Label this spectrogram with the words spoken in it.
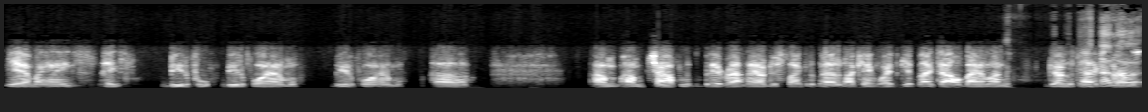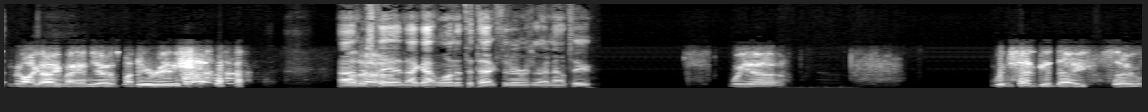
yeah, man, he's he's beautiful, beautiful animal, beautiful animal. Uh, I'm I'm chomping at the bit right now just thinking about it. I can't wait to get back to Alabama and go to the know taxidermist and be like, "Hey, man, yeah, is my deer ready?" I But, uh, understand. I got one at the taxidermist right now too. we uh we just had a good day. So,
